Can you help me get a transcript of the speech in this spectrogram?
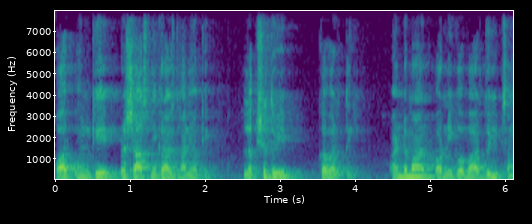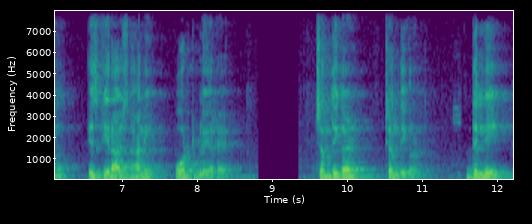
और उनके प्रशासनिक राजधानियों की। लक्षद्वीप, कवरती, अंडमान और निकोबार द्वीप समूह। इसकी राजधानी पोर्ट ब्लेयर है। चंडीगढ़ चंडीगढ़। दिल्ली,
